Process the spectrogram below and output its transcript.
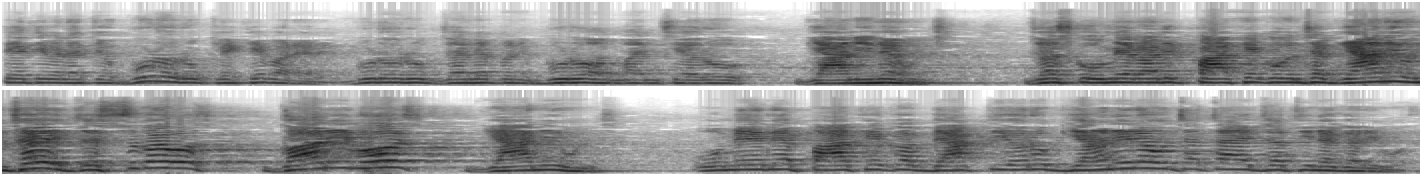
त्यति बेला त्यो बुढो रुखले के भन्यो अरे बुढो रुख जहिले पनि बुढो मान्छेहरू ज्ञानी नै हुन्छ। जसको उमेर अलिक पाकेको हुन्छ ज्ञानी हुन्छ है। जेसुकै होस् गरिब होस् ज्ञानी हुन्छ। उमेरले पाकेको व्यक्तिहरू ज्ञानी नै हुन्छ चाहे जति नै गरिब होस्।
